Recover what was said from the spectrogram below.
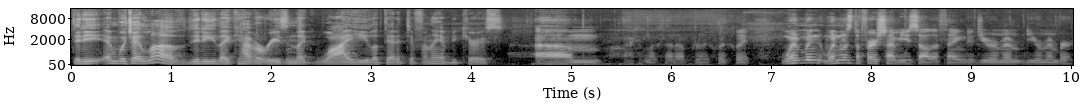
Did he? And which I love. Did he like have a reason like why he looked at it differently? I'd be curious. Um, can look that up really quickly. When when when was the first time you saw the thing? Did you remember? Do you remember?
